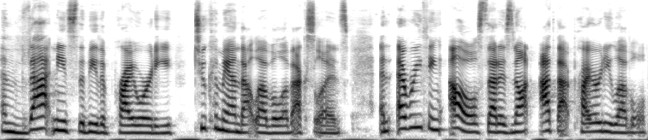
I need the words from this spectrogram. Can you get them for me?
And that needs to be the priority to command that level of excellence. And everything else that is not at that priority level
